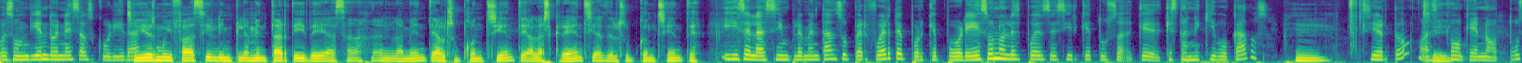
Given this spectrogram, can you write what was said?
pues hundiendo en esa oscuridad. Sí, es muy fácil implementarte ideas en la mente, al subconsciente, a las creencias del subconsciente. Y se las implementan súper fuerte porque por eso no les puedes decir que, tú, que, que están equivocados. Mm. ¿Cierto? Así como que no, tú,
